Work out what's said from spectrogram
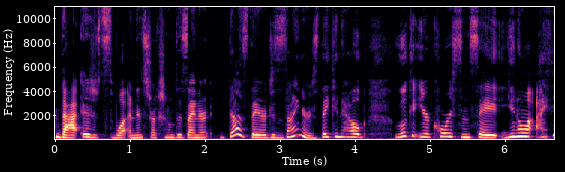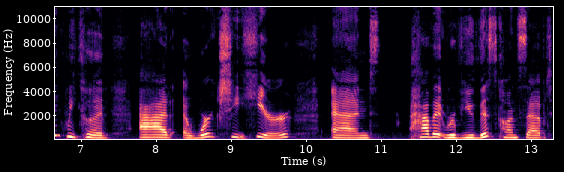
that is what an instructional designer does. They are designers. They can help look at your course and say, you know what, I think we could add a worksheet here and have it review this concept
